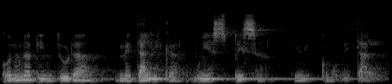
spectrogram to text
con una pintura metálica muy espesa, tiene como metal.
